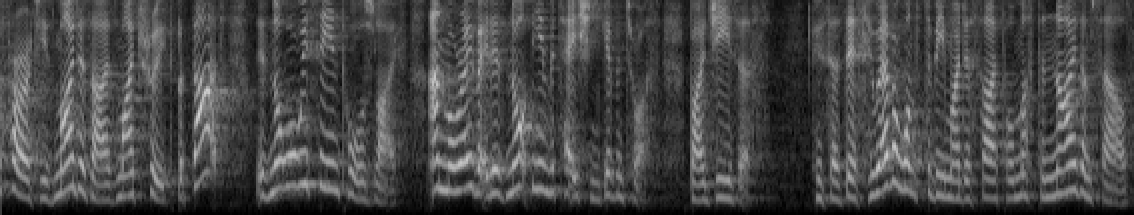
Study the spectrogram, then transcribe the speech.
priorities, my desires, my truth. But that is not what we see in Paul's life. And moreover, it is not the invitation given to us by Jesus, who says this Whoever wants to be my disciple must deny themselves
